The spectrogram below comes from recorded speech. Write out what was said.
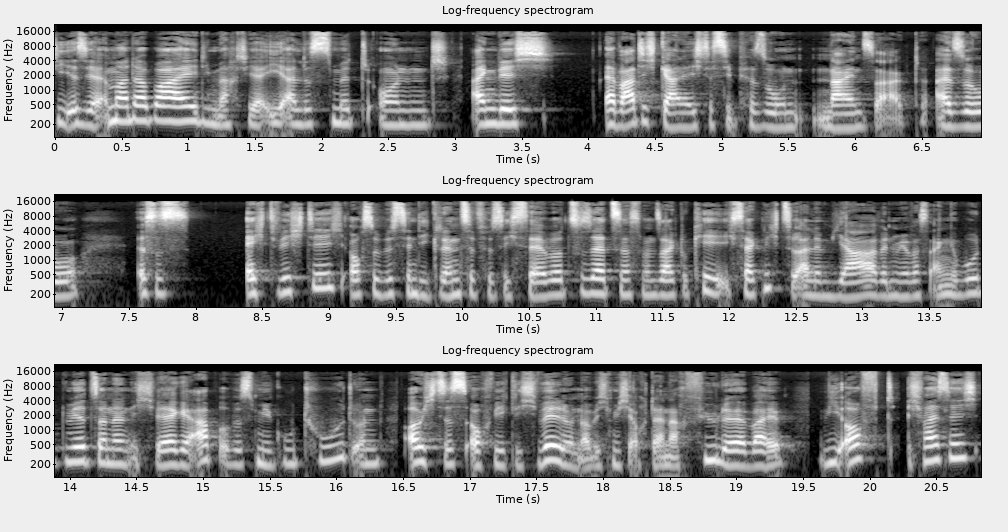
die ist ja immer dabei, die macht ja eh alles mit und eigentlich erwarte ich gar nicht, dass die Person Nein sagt. Also es ist echt wichtig, auch so ein bisschen die Grenze für sich selber zu setzen, dass man sagt, okay, ich sage nicht zu allem Ja, wenn mir was angeboten wird, sondern ich wäge ab, ob es mir gut tut und ob ich das auch wirklich will und ob ich mich auch danach fühle, weil wie oft, ich weiß nicht,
